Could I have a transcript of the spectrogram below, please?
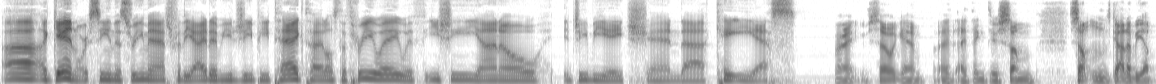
Uh, again, we're seeing this rematch for the IWGP Tag Titles, the three-way with Ishii, Yano, GBH, and uh, KES. Right. So again, I, I think there's some something's got to be up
